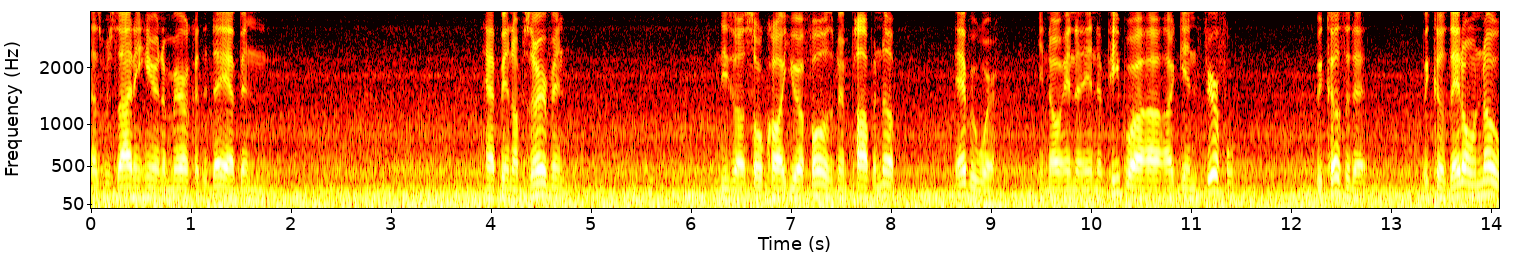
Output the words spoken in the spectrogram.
that's residing here in America today have been have been observing these are so-called UFOs have been popping up everywhere, you know, and the, and the people are, are getting fearful because of that, because they don't know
